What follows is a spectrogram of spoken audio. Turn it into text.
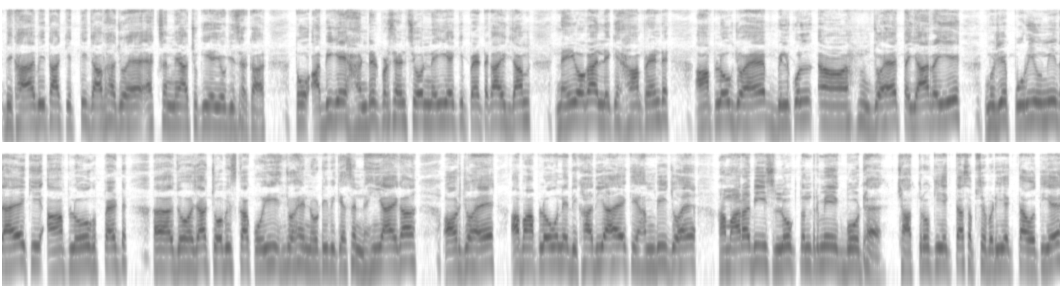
दिखाया भी था कितनी ज़्यादा जो है एक्शन में आ चुकी है योगी सरकार। तो अभी ये हंड्रेड परसेंट श्योर नहीं है कि पेट का एग्ज़ाम नहीं होगा, लेकिन हाँ फ्रेंड आप लोग जो है बिल्कुल जो है तैयार रहिए। मुझे पूरी उम्मीद है कि आप लोग पेट दो हज़ार चौबीस का कोई जो है नोटिफिकेशन नहीं आएगा। और जो है, अब आप लोगों ने दिखा दिया है कि हम भी जो है, हमारा भी इस लोकतंत्र में एक वोट है। छात्रों की एकता सबसे बड़ी एकता होती है।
